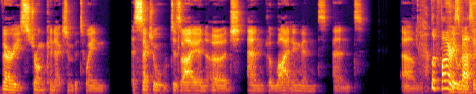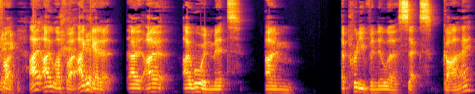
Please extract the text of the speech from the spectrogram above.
very strong connection between a sexual desire and urge and the lighting and and um, look, fire is of fire. fascinating. I I love fire. I get it. I I I will admit I'm a pretty vanilla sex guy,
